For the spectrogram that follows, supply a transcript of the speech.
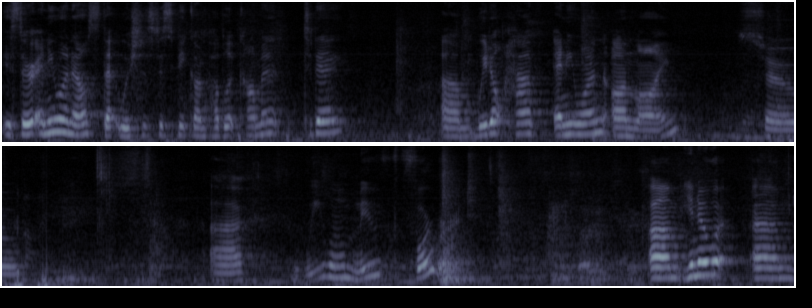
Is there anyone else that wishes to speak on public comment today? Um, We don't have anyone online, so uh, we will move forward. Um, You know what? Um,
